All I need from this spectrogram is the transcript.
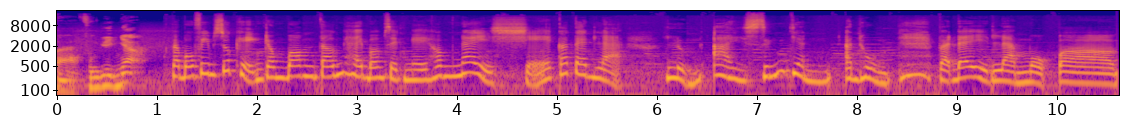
và Phương Duyên nha. Và bộ phim xuất hiện trong bom tấn hay bom xịt ngày hôm nay sẽ có tên là Luận ai xứng danh anh hùng Và đây là một uh,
